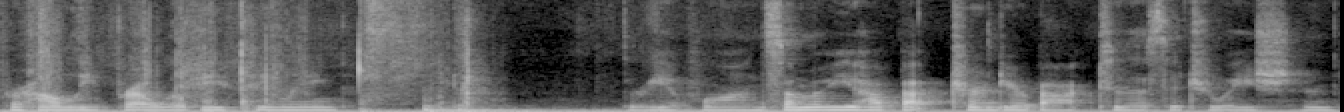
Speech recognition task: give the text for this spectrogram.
For how Libra will be feeling. Three of Wands. Some of you have back, turned your back to the situation.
